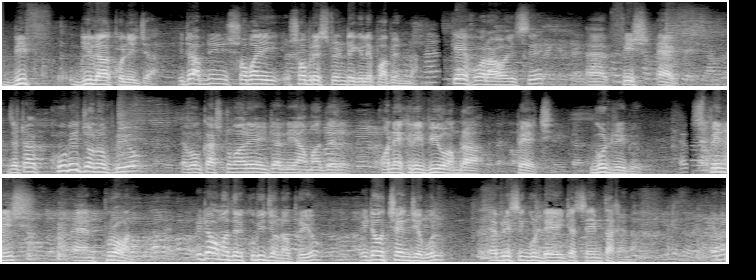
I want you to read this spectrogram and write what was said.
বিফ গিলা কলিজা। এটা আপনি সবাই, সব রেস্টুরেন্টে গেলে পাবেন না। কে করা হয়েছে ফিশ এগ যেটা খুবই জনপ্রিয়। এবং কাস্টমারে এটা নিয়ে আমাদের অনেক রিভিউ আমরা পেয়েছি। Good review spinach and prawn এটাও আমাদের খুবই জনপ্রিয়। এটাও চেঞ্জেবল এভরি সিঙ্গল ডে এটা সেম থাকে না। এবং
